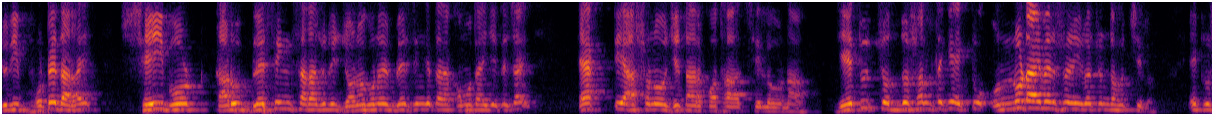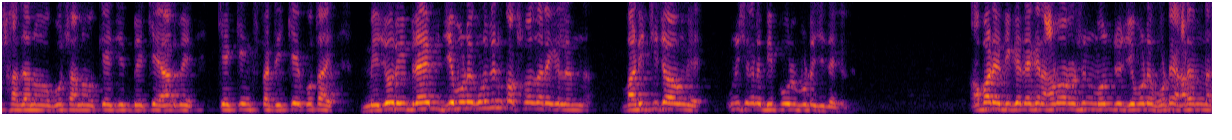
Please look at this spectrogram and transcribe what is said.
যদি ভোটে দাঁড়ায়, সেই ভোট কারু ব্লেসিং ছাড়া যদি জনগণের ব্লেসিং এ তারা ক্ষমতায় যেতে চায়, একটি আসনও জেতার কথা ছিল না। যেহেতু চোদ্দ সাল থেকে একটু অন্য ডাইমেনশনে নির্বাচনটা হচ্ছিল। একটু সাজানো, গোছানো, কে জিতবে, কে হারবে, কে কিংস পার্টি কে কোথায় মেজর ইব্রাহিম জীবনে কোনোদিন কক্সবাজারে গেলেন না। বাড়ি চিটাঙ্গে উনি সেখানে বিপুল ভোটে জিতে গেলেন। আবার এদিকে দেখেন আনোয়ার হোসেন মঞ্জু জীবনে ভোটে হারেন না,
